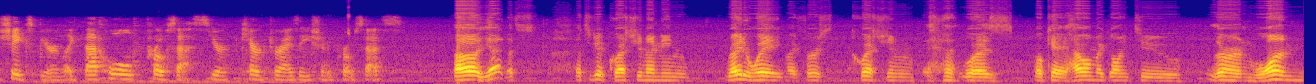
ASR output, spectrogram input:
Shakespeare, like that whole process, your characterization process? Uh, yeah, that's that's a good question. I mean, right away, my first question was, okay, how am I going to learn one,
